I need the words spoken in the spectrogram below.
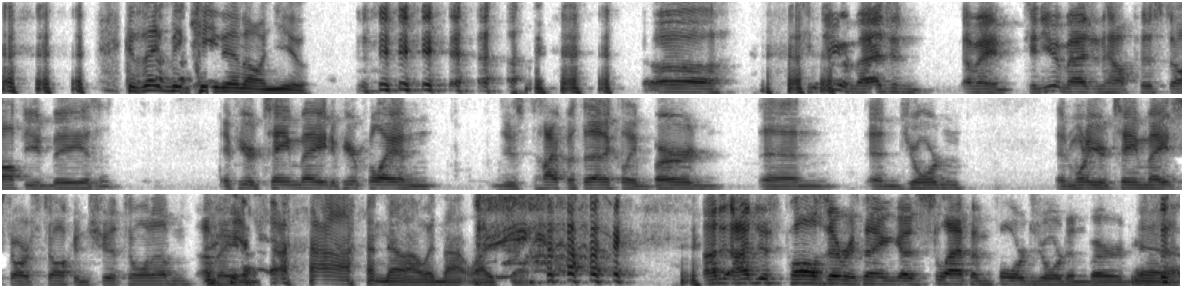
Because they'd be keyed in on you. uh, can you imagine? I mean, can you imagine how pissed off you'd be as a, if your teammate, if you're playing just hypothetically Bird and and Jordan, and one of your teammates starts talking shit to one of them. I mean, no, I would not like that. I, I, just pause everything and go slap him for Jordan Bird. yeah.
